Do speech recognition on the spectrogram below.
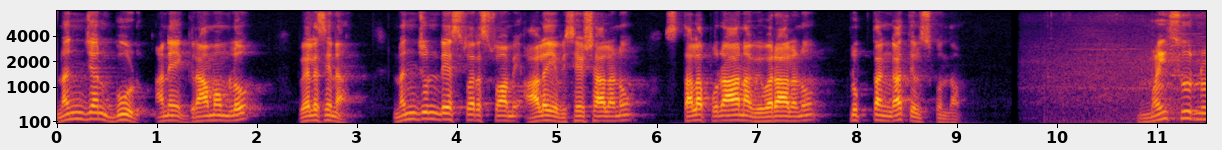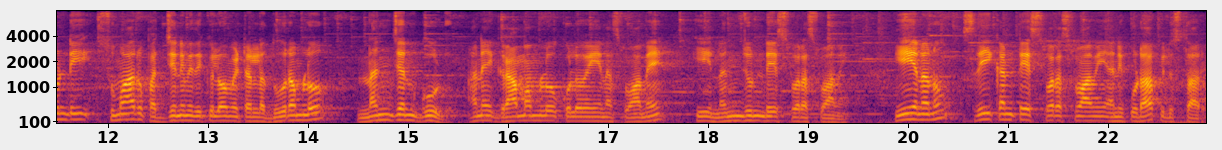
నంజన్ గూడ్ అనే గ్రామంలో వెలసిన నంజుండేశ్వర స్వామి ఆలయ విశేషాలను స్థల పురాణ వివరాలను క్లుప్తంగా తెలుసుకుందాం. మైసూర్ నుండి సుమారు పద్దెనిమిది కిలోమీటర్ల దూరంలో నంజన్ గూడ్ అనే గ్రామంలో కొలువైన స్వామే ఈ నంజుండేశ్వర స్వామి. ఈయనను శ్రీకంఠేశ్వర స్వామి అని కూడా పిలుస్తారు.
